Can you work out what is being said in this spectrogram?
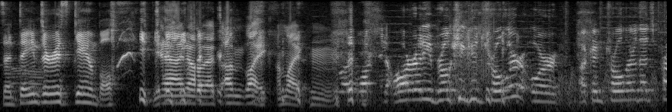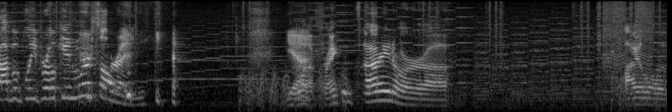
It's a dangerous gamble. Yeah, I know. either- That's I'm like I'm like hmm. You want an already broken controller or a controller that's probably broken worse already? You want Yeah. a Frankenstein or a pile of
